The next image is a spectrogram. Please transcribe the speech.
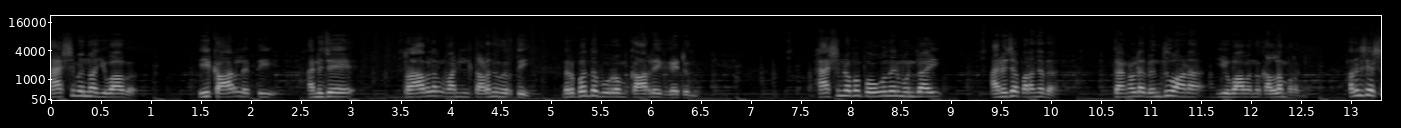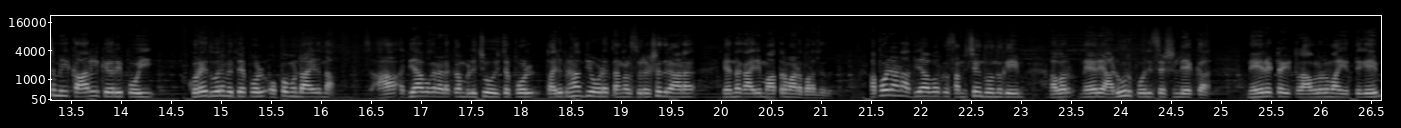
ഹാഷിം എന്ന യുവാവ് ഈ കാറിലെത്തി അനുജയെ ട്രാവലർ വനിൽ തടഞ്ഞു നിർത്തി നിർബന്ധപൂർവം കാറിലേക്ക് കയറ്റുന്നു. ഹാഷിമിനൊപ്പം പോകുന്നതിന് മുൻപായി അനുജ പറഞ്ഞത് തങ്ങളുടെ ബന്ധുവാണ് ഈ യുവാവെന്ന് കള്ളം പറഞ്ഞു. അതിനുശേഷം ഈ കാറിൽ കയറിപ്പോയി കുറേ ദൂരം എത്തിയപ്പോൾ ഒപ്പമുണ്ടായിരുന്ന അധ്യാപകരടക്കം വിളിച്ചു ചോദിച്ചപ്പോൾ പരിഭ്രാന്തിയോടെ തങ്ങൾ സുരക്ഷിതരാണ് എന്ന കാര്യം മാത്രമാണ് പറഞ്ഞത്. അപ്പോഴാണ് അധ്യാപകർക്ക് സംശയം തോന്നുകയും അവർ നേരെ അടൂർ പോലീസ് സ്റ്റേഷനിലേക്ക് നേരിട്ട് ഈ ട്രാവലറുമായി എത്തുകയും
